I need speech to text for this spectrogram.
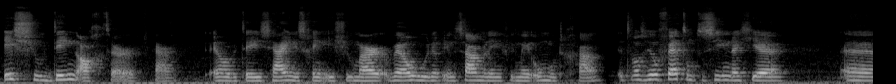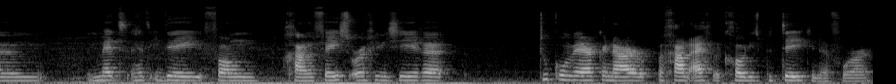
issue ding achter. Ja, LHBT zijn is geen issue, maar wel hoe er in de samenleving mee om moeten gaan. Het was heel vet om te zien dat je ehm, met het idee van we gaan een feest organiseren toe kon werken naar we gaan eigenlijk gewoon iets betekenen voor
